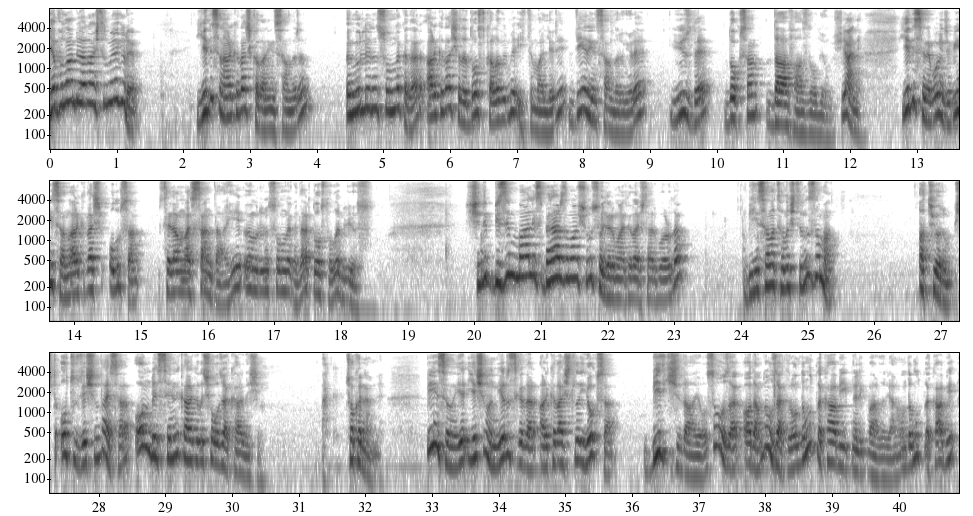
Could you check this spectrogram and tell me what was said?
Yapılan bir araştırmaya göre 7 sene arkadaş kalan insanların ömürlerinin sonuna kadar arkadaş ya da dost kalabilme ihtimalleri diğer insanlara göre %90 daha fazla oluyormuş. Yani 7 sene boyunca bir insanla arkadaş olursan, selamlaşsan dahi ömrünün sonuna kadar dost olabiliyorsun. Şimdi bizim maalesef ben her zaman şunu söylerim arkadaşlar bu arada. Bir insana tanıştığınız zaman atıyorum işte 30 yaşındaysa 15 senelik arkadaşı olacak kardeşim. Bak çok önemli. Bir insanın ya- yaşının yarısı kadar arkadaşlığı yoksa bir kişi dahi olsa o adamdan uzaktır. Onda mutlaka bir ipnelik vardır yani. Onda mutlaka bir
